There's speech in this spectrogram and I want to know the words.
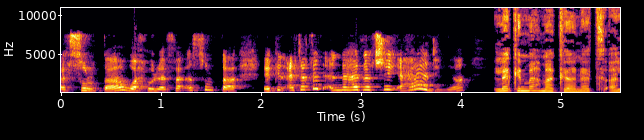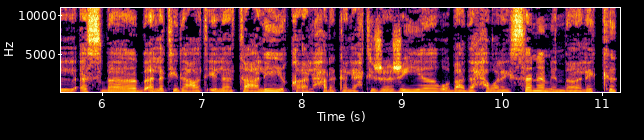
السلطة وحلفاء السلطة لكن أعتقد أن هذا شيء عادي لكن مهما كانت الأسباب التي دعت إلى تعليق الحركة الاحتجاجية وبعد حوالي سنة من ذلك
